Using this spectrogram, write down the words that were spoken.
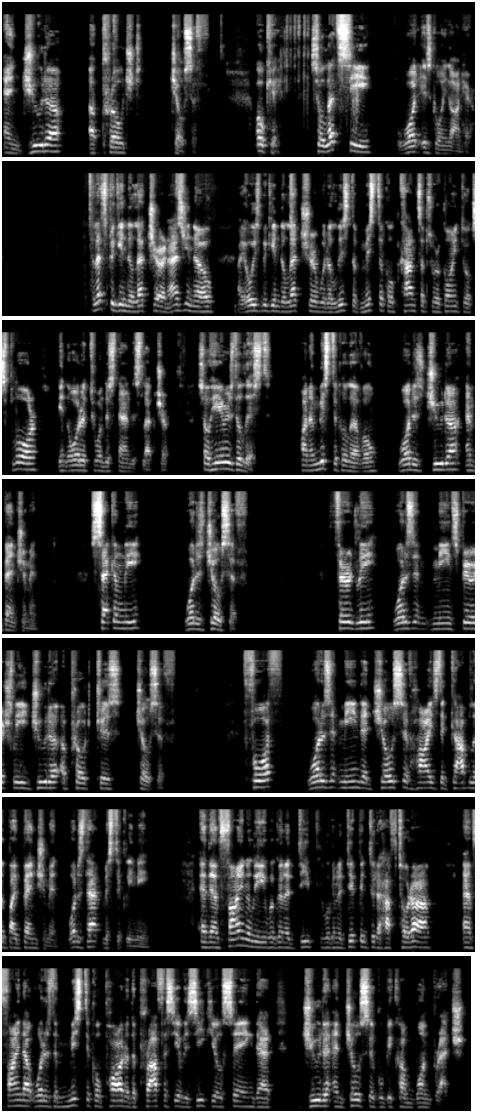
And Judah approached Joseph. Okay, so let's see what is going on here. Let's begin the lecture. And as you know, I always begin the lecture with a list of mystical concepts we're going to explore in order to understand this lecture. So here is the list. On a mystical level, what is Judah and Benjamin? Secondly, what is Joseph? Thirdly, what does it mean spiritually Judah approaches Joseph? Fourth, what does it mean that Joseph hides the goblet by Benjamin? What does that mystically mean? And then finally, we're gonna deep we're gonna dip into the Haftorah and find out what is the mystical part of the prophecy of Ezekiel saying that Judah and Joseph will become one branch.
